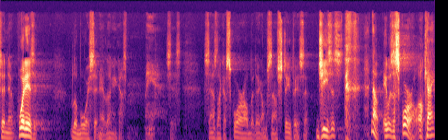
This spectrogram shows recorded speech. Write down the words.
Sitting there, what is it? Little boy sitting there looking. He goes, man, it just sounds like a squirrel, but they're going to sound stupid. He said, Jesus? no, it was a squirrel, okay?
